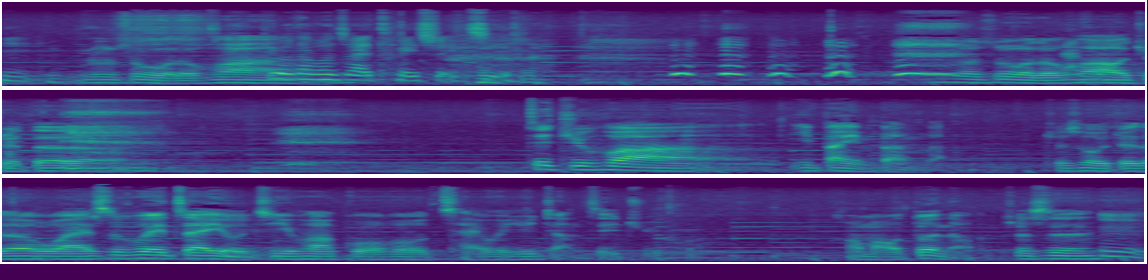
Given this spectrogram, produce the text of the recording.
嗯。如果是我的话因为，我大部分都在推水质，如果是我的话，我觉得这句话一半一半吧。就是我觉得我还是会在有计划过后才会去讲这句话，好矛盾哦。就是嗯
